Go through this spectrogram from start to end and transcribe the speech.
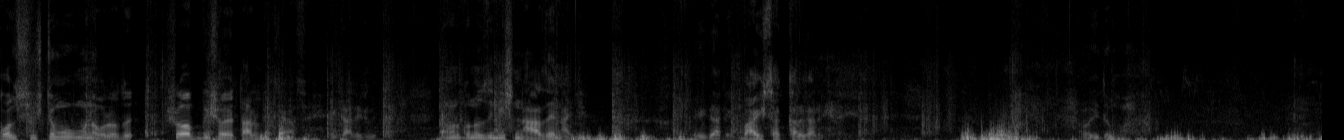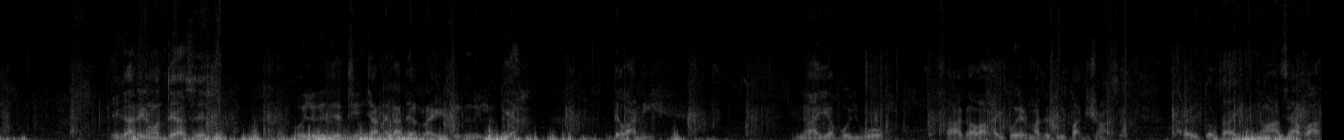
হল সিস্টেমও মনে করো যে সব বিষয়ে তার ভিতরে আছে এই গাড়ির ভিতরে। এমন কোনো জিনিস না যে নাই এই গাড়ি বাইশ চাক্কার গাড়ি। ওই দেখো। এই গাড়ির মধ্যে আছে, ওই লোকে যে তিন জানেলা দেখ রাই কিন্তু গিয়া দেওয়ানি। ইনো আইয়া বইব। চাহ গাওয়া খাইব, এর মাঝে দুই পার্টিশন আছে। আর ওই যাই, ইনো আছে আবার।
